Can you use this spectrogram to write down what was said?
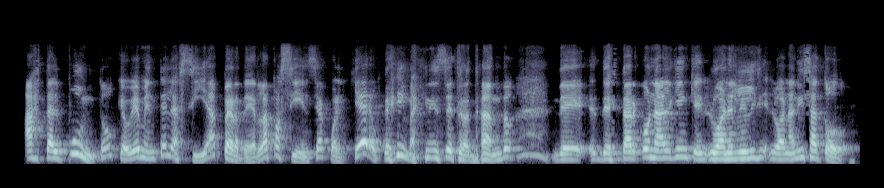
hasta el punto que obviamente le hacía perder la paciencia a cualquiera. Ustedes imagínense tratando de, estar con alguien que lo analiza, todo.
